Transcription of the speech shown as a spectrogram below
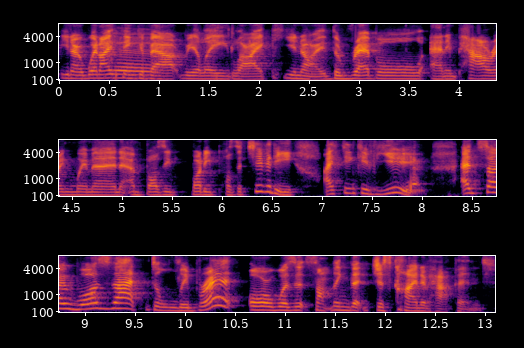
you know when i yeah. think about really like you know the rebel and empowering women and body body positivity i think of you yeah. and so was that deliberate or was it something that just kind of happened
